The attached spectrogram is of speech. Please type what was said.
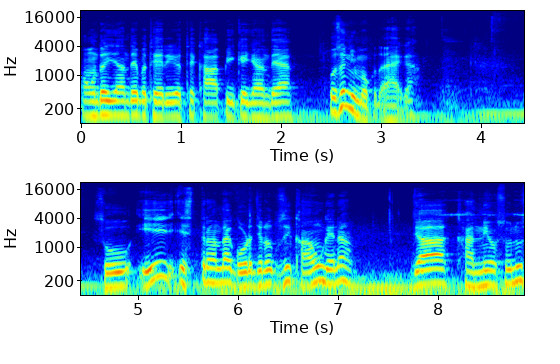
ਆਉਂਦੇ ਜਾਂਦੇ ਬਥੇਰੀ ਉੱਥੇ ਖਾ ਪੀ ਕੇ ਜਾਂਦੇ ਆ, ਕੁਛ ਨਹੀਂ ਮੁੱਕਦਾ ਹੈਗਾ। ਸੋ ਇਹ ਇਸ ਤਰ੍ਹਾਂ ਦਾ ਗੁੜ ਜਦੋਂ ਤੁਸੀਂ ਖਾਓਗੇ ਨਾ, ਜਾਂ ਖਾਣੇ ਉਸ ਨੂੰ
